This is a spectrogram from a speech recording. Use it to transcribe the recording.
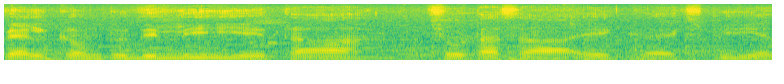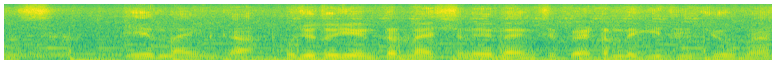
वेलकम टू दिल्ली। ये था छोटा सा एक एक्सपीरियंस एयरलाइन का। मुझे तो ये इंटरनेशनल एयरलाइन से बेटर लगी थी, जो मैं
